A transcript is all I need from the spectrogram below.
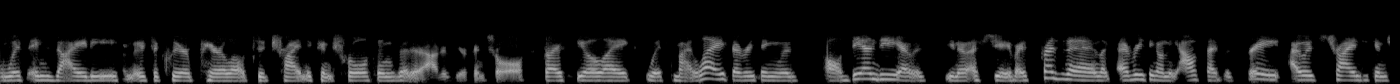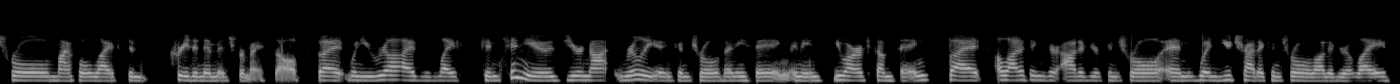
with anxiety, um, it's a clear parallel to trying to control things that are out of your control. So I feel like with my life, everything was all dandy. I was, you know, SGA vice president, like everything on the outside was great. I was trying to control my whole life to create an image for myself. But when you realize life continues, you're not really in control of anything. I mean, you are of some things, but a lot of things are out of your control. And when you try to control a lot of your life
